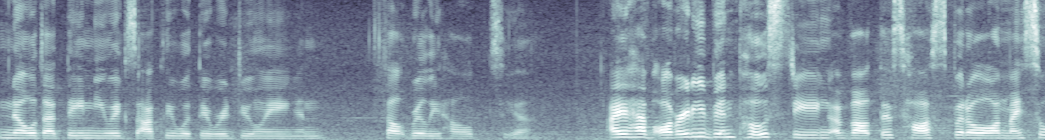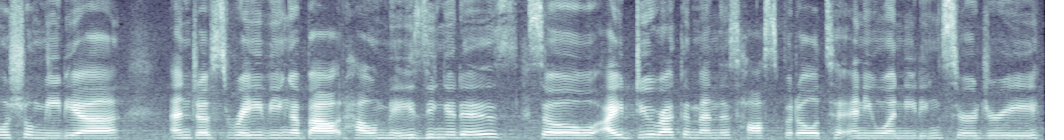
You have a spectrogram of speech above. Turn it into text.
know that they knew exactly what they were doing and felt really helped, yeah. I have already been posting about this hospital on my social media and just raving about how amazing it is. So I do recommend this hospital to anyone needing surgery,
